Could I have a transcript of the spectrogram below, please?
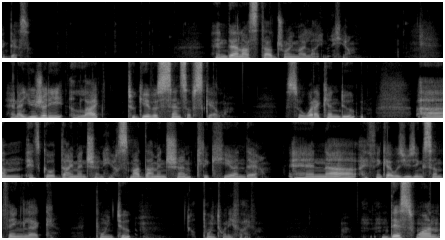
like this. And then I'll start drawing my line here. And I usually like to give a sense of scale. So what I can do um, let's go dimension here. Smart dimension click here and there and now I think I was using something like 0.2 or 0.25 this one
